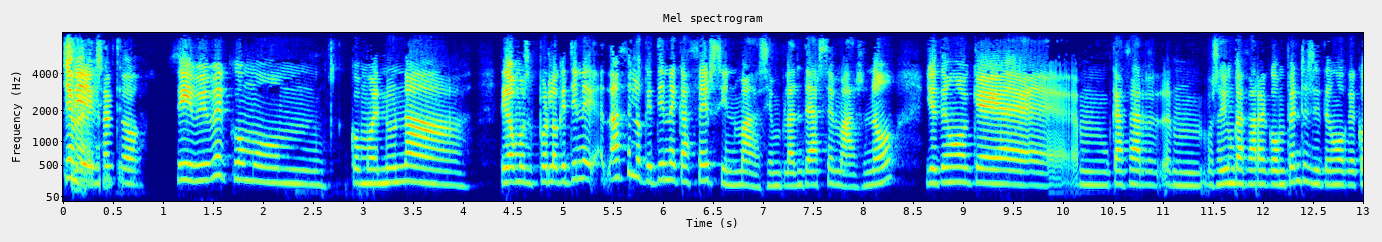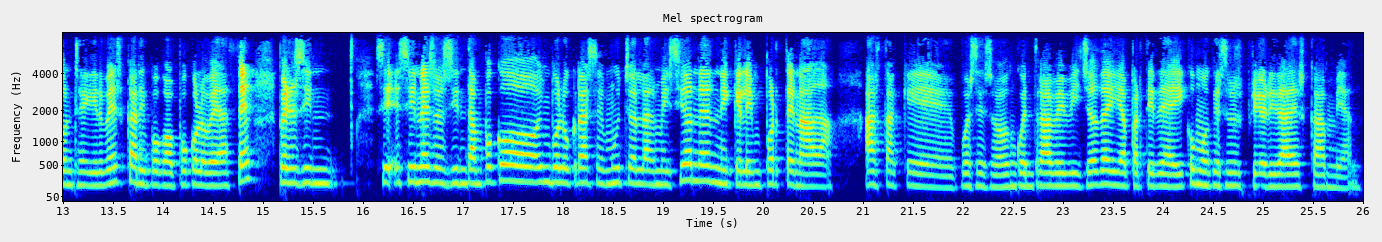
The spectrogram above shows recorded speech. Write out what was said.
Ya sí, me exacto. Sí, vive como, mm, como en una, digamos, por lo que tiene, hace lo que tiene que hacer sin más, sin plantearse más, ¿no? Yo tengo que eh, mm, cazar, mm, o soy un cazarrecompensas y tengo que conseguir Beskar y poco a poco lo voy a hacer, pero sin, si- sin eso, sin tampoco involucrarse mucho en las misiones ni que le importe nada. Hasta que, pues eso, encuentra a Baby Yoda y a partir de ahí como que sus prioridades cambian.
